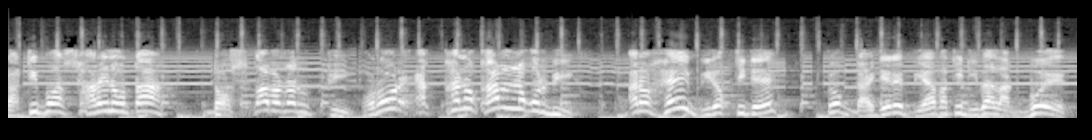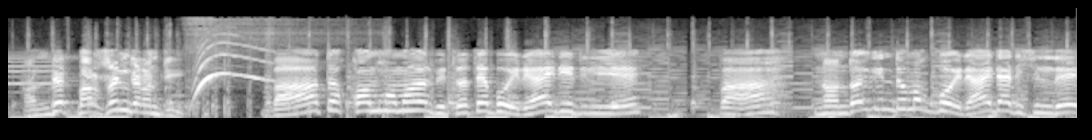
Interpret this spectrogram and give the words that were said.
ৰাতিপুৱা চাৰে নটা দহটা বজাত উঠবি ঘৰৰ একখানো কাম নকৰবি। আৰু সেই বিৰক্তিতে তোক দাইদেৰে বিয়া পাতি দিবা লাগবই হাণ্ড্ৰেড পাৰ্চেণ্ট গেৰাণ্টি বা তই কম সময়ৰ ভিতৰতে বহিৰে আইডিয়া দিলিয়ে। বাহ নন্দই কিন্তু মোক বহিৰে আইডিয়া দিছিল দেই।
